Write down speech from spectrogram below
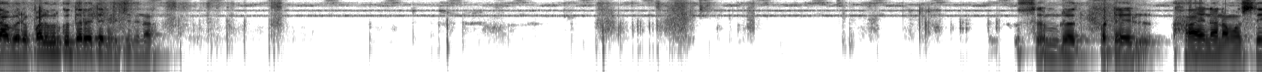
యాభై రూపాయల వరకు ధర అయితే నడిచింది నా సమ్రత్ పటేల్. హాయ్ నా నమస్తే.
